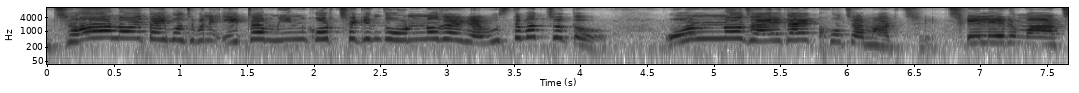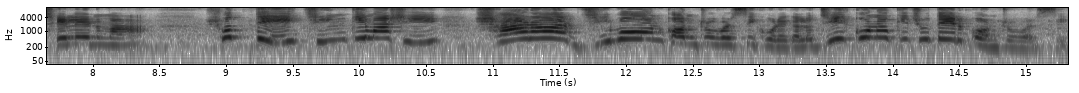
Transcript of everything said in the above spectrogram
যা নয় তাই বলছে। মানে এটা মিন করছে কিন্তু অন্য জায়গায়, বুঝতে পারছ তো? অন্য জায়গায় খোঁচা মারছে। ছেলের মা ছেলের মা। সত্যি চিঙ্কি মাসি সারা জীবন কন্ট্রোভার্সি করে গেল। যে কোনো কিছুতে এর কন্ট্রোভার্সি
